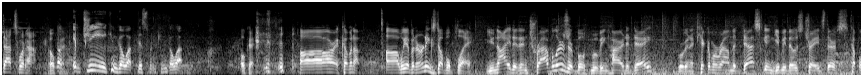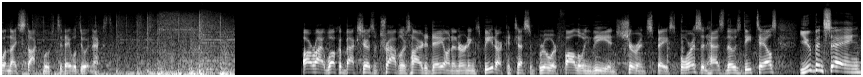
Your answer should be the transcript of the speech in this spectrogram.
that's what happens. Okay. Look, if GE can go up, this one can go up. Okay. uh, all right, coming up. Uh, we have an earnings double play. United and Travelers are both moving higher today. We're going to kick them around the desk and give you those trades. There's a couple of nice stock moves today. We'll do it next. All right, welcome back. Shares of Travelers higher today on an earnings beat. Our Contessa Brewer following the insurance space for us and has those details. You've been saying,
